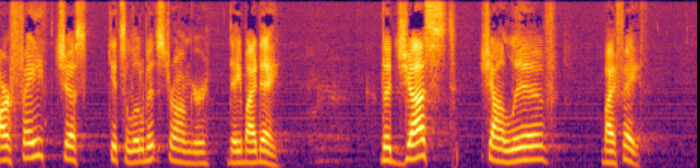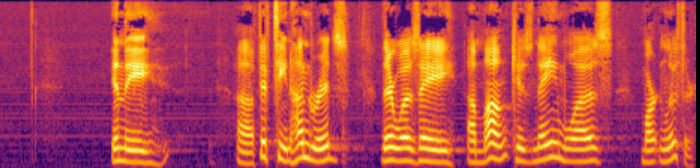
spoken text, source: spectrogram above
our faith just gets a little bit stronger day by day. The just shall live by faith. In the uh, 1500s, there was a, a monk. His name was Martin Luther.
